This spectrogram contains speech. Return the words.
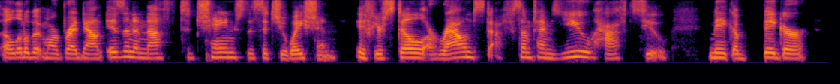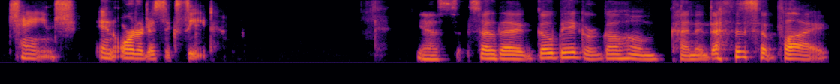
a little bit more bread down isn't enough to change the situation if you're still around stuff. Sometimes you have to make a bigger change in order to succeed. Yes. So the go big or go home kind of does apply.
